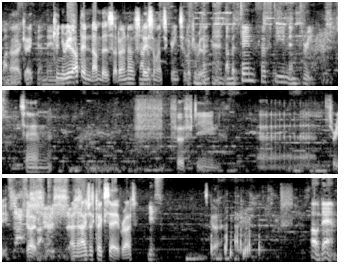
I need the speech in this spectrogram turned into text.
one Okay. click and then Can you read out their numbers? I don't have space Number- on my screen to look at everything. number 10, 15, and three. 10, 15, and 3. Go. And then I just click save, right? Yes. Let's go. Oh damn.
